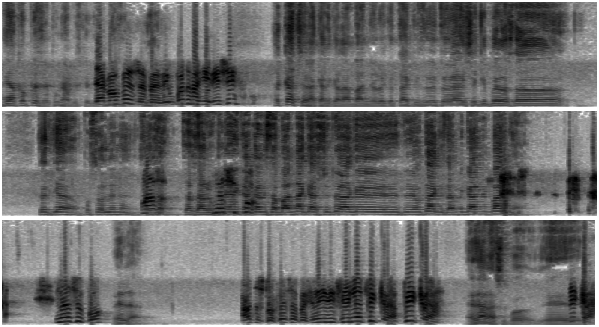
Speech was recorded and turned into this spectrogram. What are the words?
Διακοπές, ρε, πού να βρεις και Διακοπές, ρε παιδί μου. Πότε θα γυρίσει; Ε, κάτσε να κάνει κανένα μπάνιο ρε και ο Τάκης, ρε, τώρα είσαι εκεί πέρα στα... Τέτοια, πώς το λένε, Μα- στα, να στα σου ζαρουπνέικα πω. κάνεις τα μπανάκια σου τώρα και, και ο Τάκης θα μην κάνει μπάνια. Να σου πω. Έλα. Πάντως προχθές το παιχνίδι, φίλε, πίκρα, πίκρα. Έλα να σου πω. Ε, Πίκρα.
